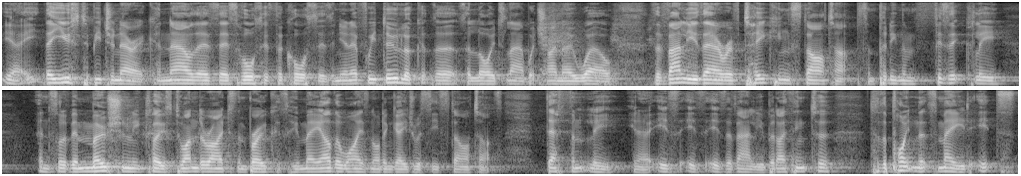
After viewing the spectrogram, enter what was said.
you know they used to be generic and now there's there's horses for courses. And you know if we do look at the the Lloyd's lab which I know well the value there of taking startups and putting them physically and sort of emotionally close to underwriters and brokers who may otherwise not engage with these startups definitely you know is is is a value. But I think to to the point that's made it's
